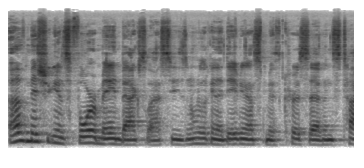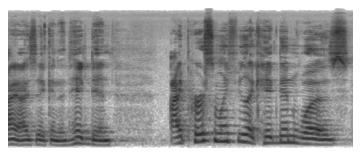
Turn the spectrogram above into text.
Of Michigan's four main backs last season, we're looking at De'Veon Smith, Chris Evans, Ty Isaac, and then Higdon. I personally feel like Higdon was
